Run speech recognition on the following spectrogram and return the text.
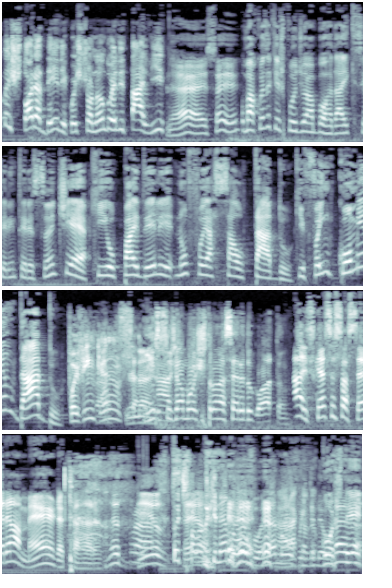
toda a história dele, questionando ele tá ali. É, é isso aí. Uma coisa que eles podiam abordar aí que seria interessante é que o pai dele não foi assaltado, que foi encomendado. Foi vingança. Verdade. Isso já mostrou na série do Gotham. Ah, esquece essa série, é uma merda, cara. Meu Deus do Tô te céu. falando que não é novo, não é novo, Caraca, eu entendeu? gostei.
